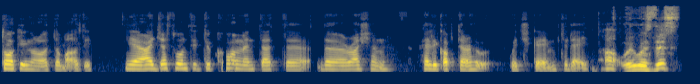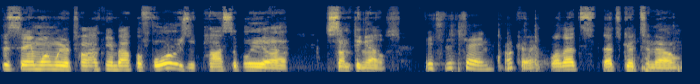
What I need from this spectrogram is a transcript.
talking a lot about it. Yeah, I just wanted to comment that uh, the Russian helicopter who, which came today. Oh, was this the same one we were talking about before, or is it possibly uh, something else? It's the same. Okay, well that's that's good to know.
